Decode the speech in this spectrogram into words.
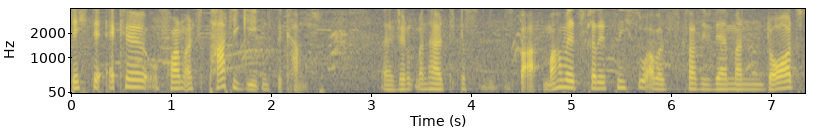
dichte Ecke und vor allem als Partygegend bekannt. Äh, während man halt, das, das machen wir jetzt gerade jetzt nicht so, aber es ist quasi, wenn man dort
